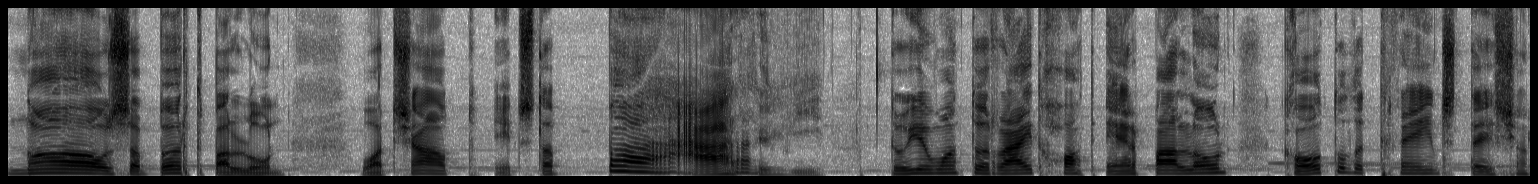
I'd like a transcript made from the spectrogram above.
No, it's a bird balloon. Watch out, it's the Barbie. Do you want to ride hot air balloon? Go to the train station.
